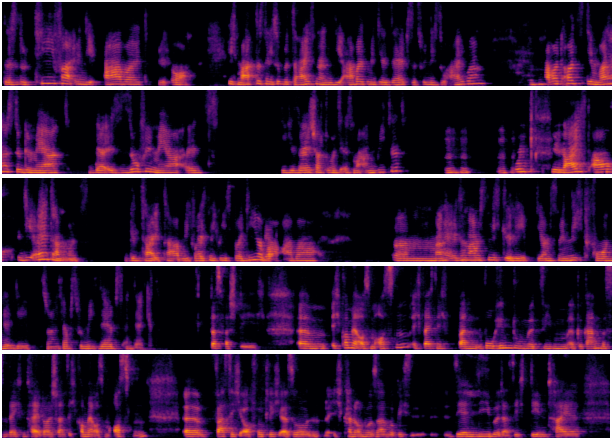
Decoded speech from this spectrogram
dass du tiefer in die Arbeit, oh, ich mag das nicht so bezeichnen, die Arbeit mit dir selbst, das finde ich so albern, Mhm. Aber trotzdem, wann hast du gemerkt, da ist so viel mehr, als die Gesellschaft uns erstmal anbietet? Mhm. Mhm. Und vielleicht auch die Eltern uns gezeigt haben. Ich weiß nicht, wie es bei dir ja. war, aber ähm, meine Eltern haben es nicht gelebt, die haben es mir nicht vorgelebt, sondern ich habe es für mich selbst entdeckt. Das verstehe ich. Ähm, ich komme ja aus dem Osten. Ich weiß nicht, wann, wohin du mit sieben äh, gegangen bist, in welchen Teil Deutschlands. Ich komme ja aus dem Osten, äh, was ich auch wirklich, also ich kann auch nur sagen, wirklich sehr liebe, dass ich den Teil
